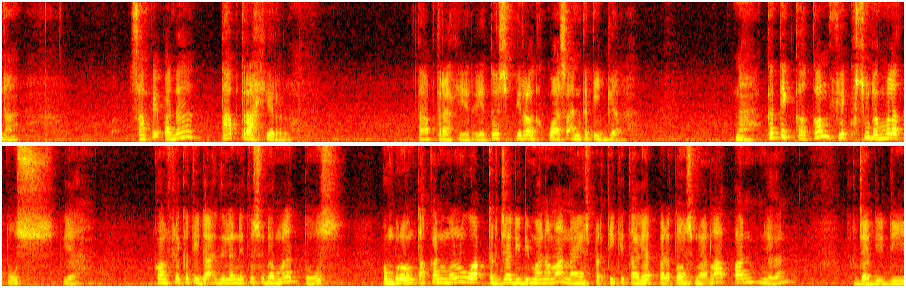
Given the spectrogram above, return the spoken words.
Nah, sampai pada tahap terakhir tahap terakhir yaitu spiral kekuasaan ketiga. Nah, ketika konflik sudah meletus, ya, konflik ketidakadilan itu sudah meletus, pemberontakan meluap terjadi di mana-mana yang seperti kita lihat pada tahun 98, ya kan? Terjadi di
